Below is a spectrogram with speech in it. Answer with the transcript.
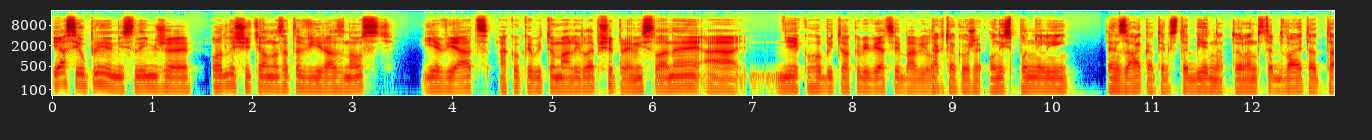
ja si úprimne myslím, že odlišiteľnosť a tá výraznosť je viac, ako keby to mali lepšie premyslené a niekoho by to akoby viacej bavilo. Takto akože oni splnili ten základ, ten step 1, to je len step 2 je tá, tá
